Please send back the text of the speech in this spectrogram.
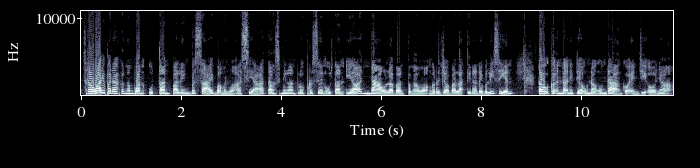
Sarawak dipadah kengembuan utan paling besar bak menua Asia, tang 90% utan ia nyau laban pengawak ngerja balak tina debelisin, tahu ke endak nitiah undang-undang ko NGO-nya.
